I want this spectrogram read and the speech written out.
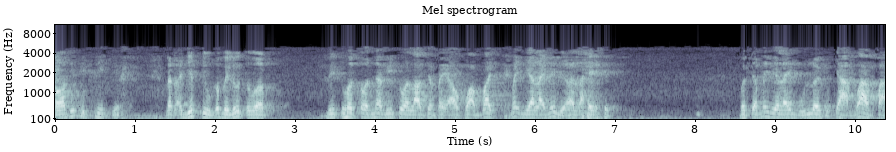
รอที่ผิดผิดๆอยู่แล้วก็ยึดอยู่ก็ไม่รู้ตัว มีตัวตนนะมีตัวเราจะไปเอาความว่าไม่มีอะไรไม่เหลืออะไร มันจะไม่มีอะไรหมุนเลยทุกอย่างว่างเปล่า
